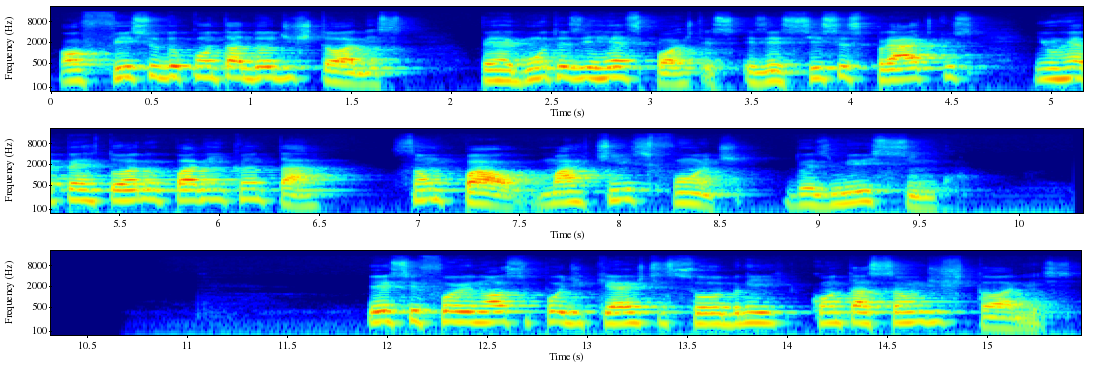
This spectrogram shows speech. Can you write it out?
Ofício do Contador de Histórias, Perguntas e Respostas, Exercícios Práticos e um Repertório para Encantar. São Paulo, Martins Fonte, 2005. Esse foi o nosso podcast sobre contação de histórias.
